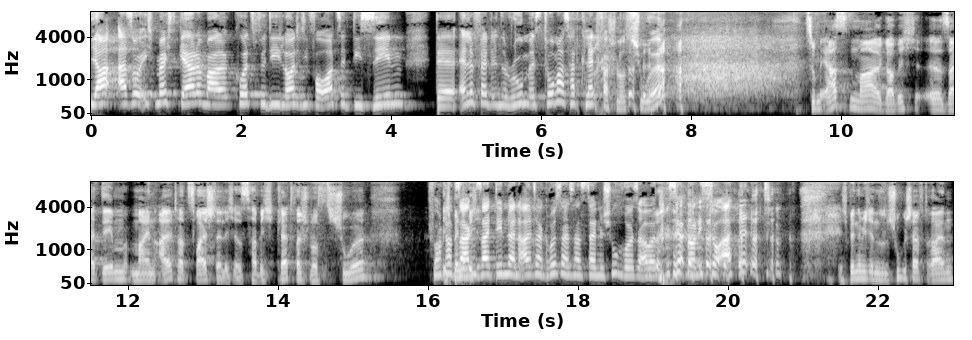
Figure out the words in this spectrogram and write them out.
Ja, also ich möchte gerne mal kurz für die Leute, die vor Ort sind, die sehen, der Elephant in the Room ist, Thomas hat Klettverschlussschuhe. Zum ersten Mal, glaube ich, äh, seitdem mein Alter zweistellig ist, habe ich Klettverschlussschuhe. Ich wollte gerade sagen, seitdem dein Alter größer ist als deine Schuhgröße, aber du bist ja noch nicht so alt. Ich bin nämlich in so ein Schuhgeschäft rein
